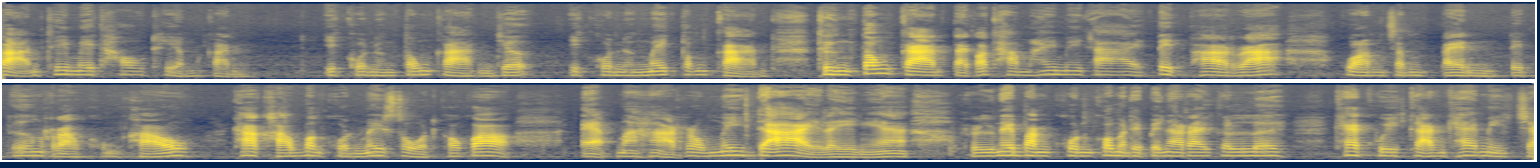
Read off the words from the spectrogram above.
การที่ไม่เท่าเทียมกัน อีกคนหนึ่งต้องการเยอะอีกคนหนึ่งไม่ต้องการ ถึงต้องการแต่ก็ทำให้ไม่ได้ ติดภาระความจำเป็น ติดเรื่องราวของเขา ถ้าเขาบางคนไม่โสดเขาก็ แอบมาหาเราไม่ได้อะไรอย่างเงี้ยหรือในบางคนก็ไม่ได้เป็นอะไรกันเลย แค่คุยกันแค่มีใจ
